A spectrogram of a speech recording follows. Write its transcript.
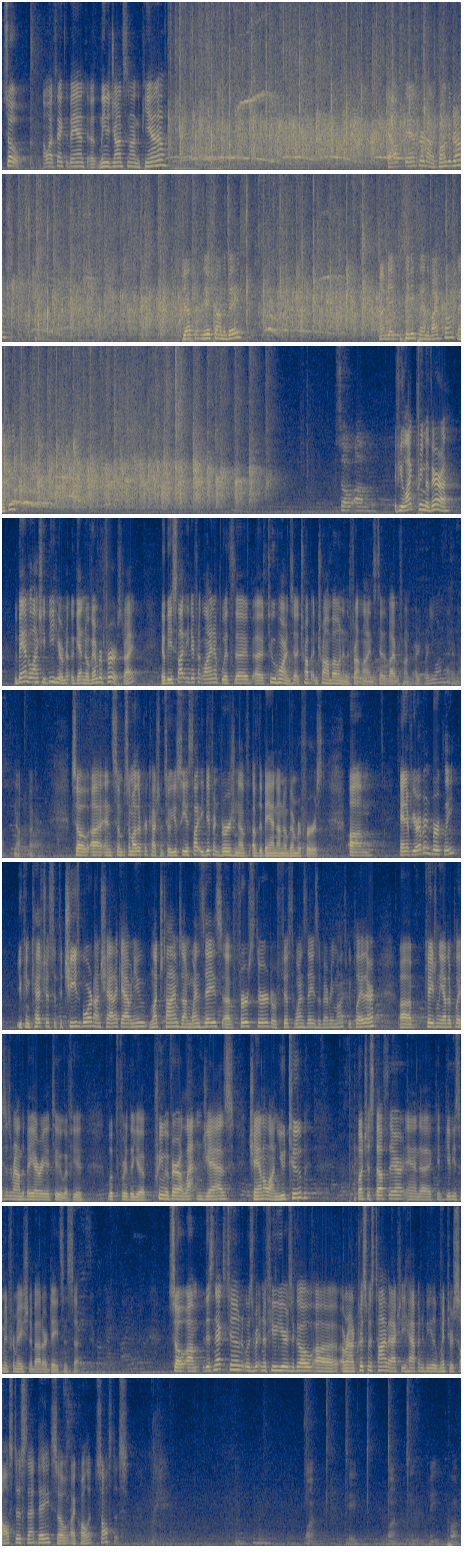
So, I want to thank the band, uh, Lena Johnson on the piano, Al Standford on the conga drums, Jeff McNish on the bass. I'm Dave Casini playing the vibraphone. Thank you. So, um, if you like Primavera, the band will actually be here again November 1st, right? It'll be a slightly different lineup with uh, uh, two horns, a trumpet and trombone in the front line instead of the vibraphone. Are, are you on that or no? No, okay. So, uh, and some, some other percussion. So you'll see a slightly different version of, of the band on November 1st. Um, and if you're ever in Berkeley, you can catch us at the Cheese Board on Shattuck Avenue, lunchtimes on Wednesdays, uh, first, third, or fifth Wednesdays of every month. We play there. Uh, occasionally, other places around the Bay Area too. If you look for the uh, Primavera Latin Jazz channel on YouTube, a bunch of stuff there, and uh, could give you some information about our dates and stuff. So um, this next tune was written a few years ago uh, around Christmas time. It actually happened to be the winter solstice that day, so I call it Solstice. One, two, one, two, three, four.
